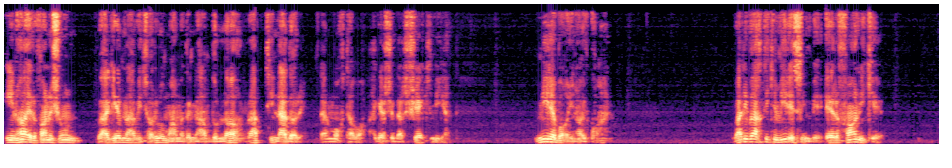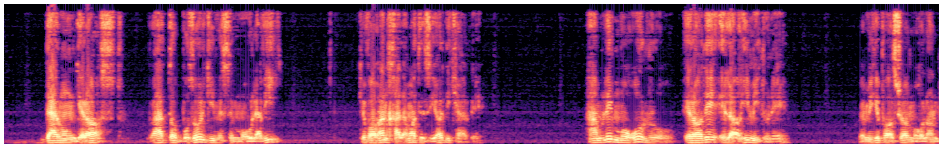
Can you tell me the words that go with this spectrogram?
اینها عرفانشون و علی ابن و محمد بن عبدالله ربطی نداره در محتوا اگرچه در شکل میگن. میره با اینهای کهن. ولی وقتی که می‌رسیم به عرفانی که درونگراست و حتی بزرگی مثل مولوی که واقعا خدمات زیادی کرده حمله مغول رو اراده الهی می‌دونه و میگه پادشاه مغولان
